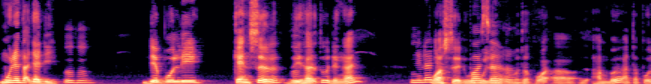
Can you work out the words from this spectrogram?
Kemudian tak jadi. Mhm. Dia boleh cancel zihar tu dengan Inilah puasa dia. dua puasa, bulan. ah. Atau pu- uh, hamba ataupun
